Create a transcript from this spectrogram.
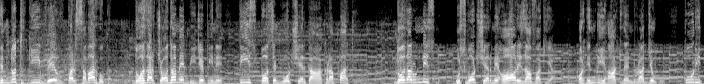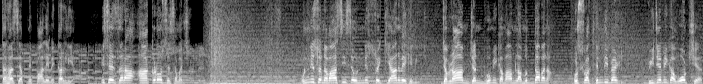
हिंदुत्व की वेव पर सवार होकर 2014 में बीजेपी ने 30 परसेंट वोट शेयर का आंकड़ा पार किया। 2019 में उस वोट शेयर में और इजाफा किया और हिंदी हार्टलैंड राज्यों को पूरी तरह से अपने पाले में कर लिया। इसे जरा आंकड़ों से समझिए। उन्नीस से उन्नीस सौ इक्यानवे के बीच जब राम जन्मभूमि का मामला मुद्दा बना, उस वक्त हिंदी बेल्ट में बीजेपी का वोट शेयर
